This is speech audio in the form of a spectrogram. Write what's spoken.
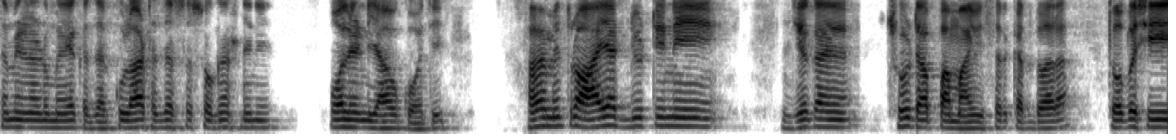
તમિલનાડુમાં એક હજાર, કુલ આઠ હજાર છસો ગાંસડીની ઓલ ઇન્ડિયા આવકો હતી. હવે મિત્રો, આયાત ડ્યુટીની જે કાંઈ છૂટ આપવામાં આવી સરકાર દ્વારા તો પછી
